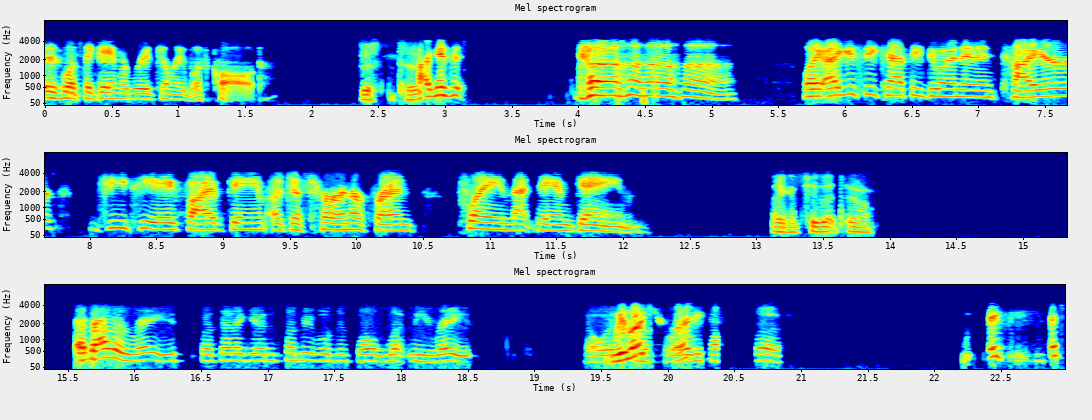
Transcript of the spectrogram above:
is what the game originally was called. Just to, I guess it. like I can see Kathy doing an entire GTA 5 game of just her and her friend playing that damn game. I can see that too. I'd rather race, but then again, some people just won't let me race. No, We like it's race. on the list. It's it's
